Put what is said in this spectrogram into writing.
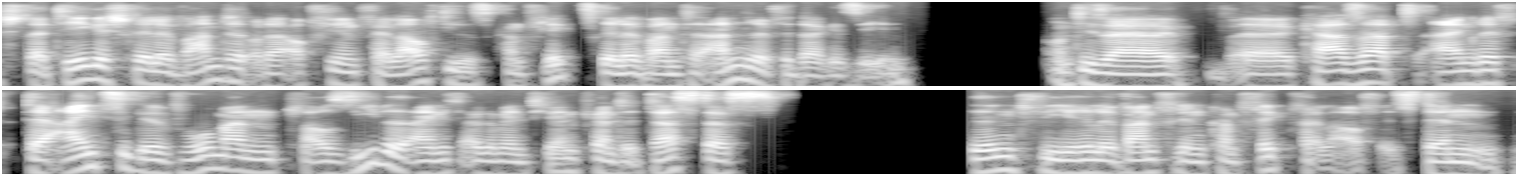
strategisch relevante oder auch für den Verlauf dieses Konflikts relevante Angriffe da gesehen. Und dieser äh, KSAT-Einriff, der einzige, wo man plausibel eigentlich argumentieren könnte, dass das irgendwie relevant für den Konfliktverlauf ist. Denn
